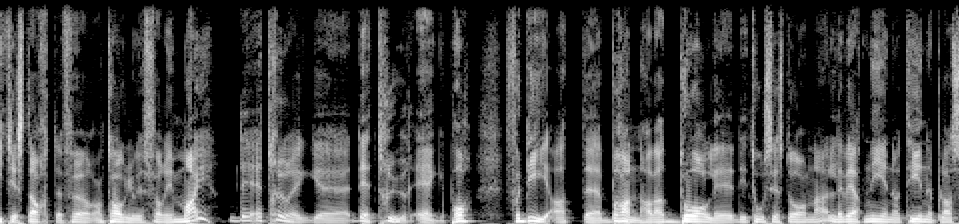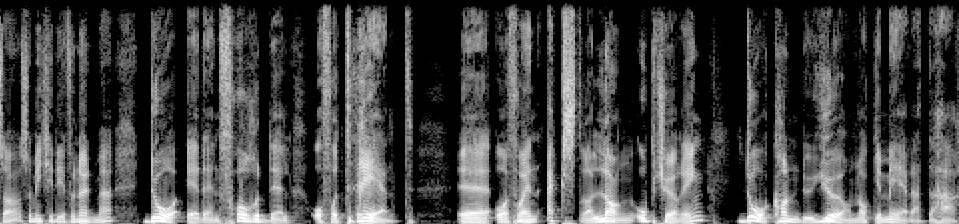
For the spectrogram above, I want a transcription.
ikke starter før antageligvis før i mai, det tror jeg, eh, det tror jeg på. Fordi at eh, Brann har vært dårlig de to siste årene, levert niende- og tiendeplasser som ikke de er fornøyd med. Da er det en fordel å få trent eh, og få en ekstra lang oppkjøring. Da kan du gjøre noe med dette her.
